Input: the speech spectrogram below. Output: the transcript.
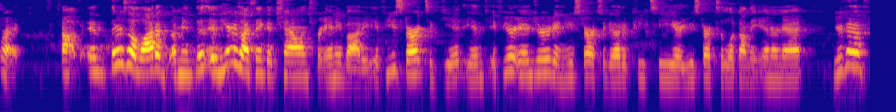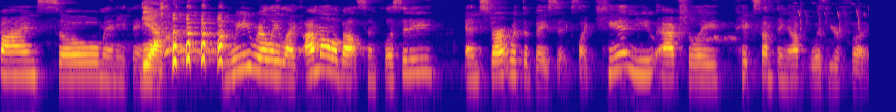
Right. Uh, and there's a lot of, I mean, th- and here's, I think, a challenge for anybody. If you start to get in, if you're injured and you start to go to PT or you start to look on the internet, you're going to find so many things. yeah we really like, I'm all about simplicity and start with the basics. Like, can you actually pick something up with your foot?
